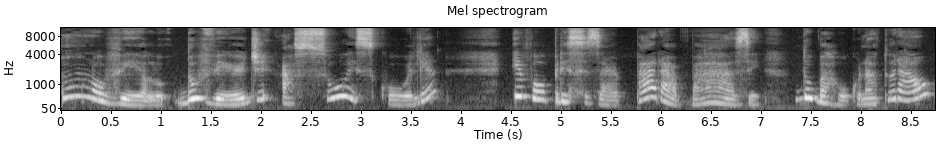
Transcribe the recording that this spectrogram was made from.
um novelo do verde, a sua escolha, e vou precisar para a base do Barroco Natural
